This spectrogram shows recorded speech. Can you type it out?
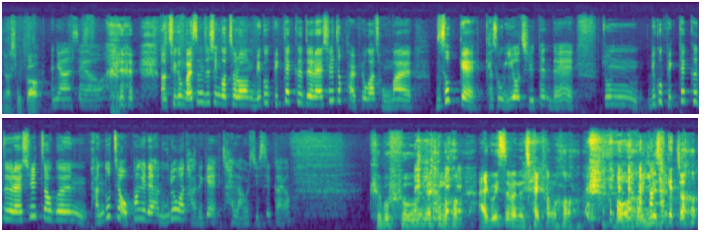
안녕하십니까. 안녕하세요. 어, 지금 말씀 주신 것처럼 미국 빅테크들의 실적 발표가 정말 무섭게 계속 이어질 텐데 좀 미국 빅테크들의 실적은 반도체 업황에 대한 우려와 다르게 잘 나올 수 있을까요? 그 부분은 뭐 알고 있으면은 제가 뭐, 뭐 이미 샀겠죠.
